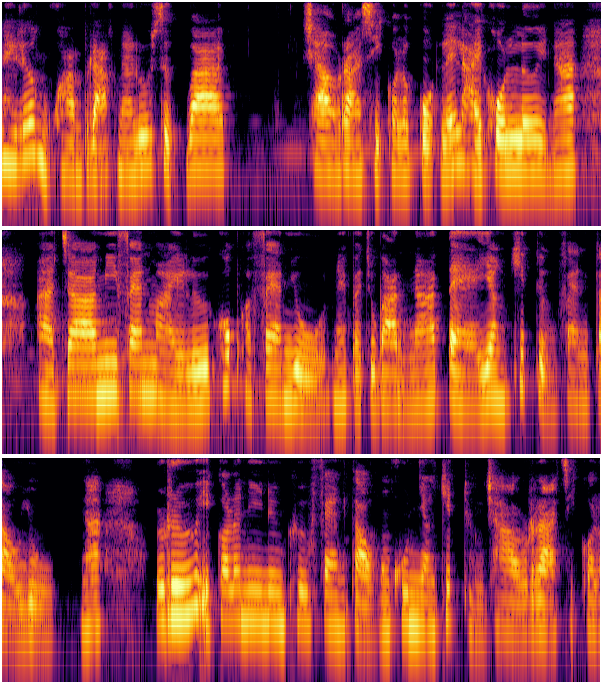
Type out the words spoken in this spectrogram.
ในเรื่องของความรักนะรู้สึกว่าชาวราศีกรกฎหลายๆ คนเลยนะ อาจจะมีแฟนใหม่หรือคบกับแฟนอยู่ในปัจจุบันนะ แต่ยังคิดถึงแฟนเก่าอยู่นะหรืออีกกรณีหนึ่งคือแฟนเก่าของคุณยังคิดถึงชาวราศีกร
